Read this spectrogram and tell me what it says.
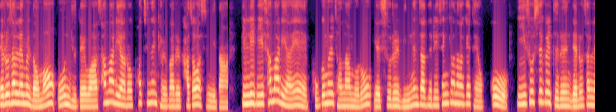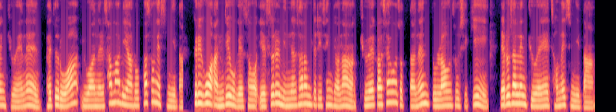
예루살렘을 넘어 온 유대와 사마리아로 퍼지는 결과를 가져왔습니다. 빌립이 사마리아에 복음을 전함으로 예수를 믿는 자들이 생겨나게 되었고 이 소식을 들은 예루살렘 교회는 베드로와 요한을 사마리아로 파송했습니다. 그리고 안디옥에서 예수를 믿는 사람들이 생겨나 교회가 세워졌다는 놀라운 소식이 예루살렘 교회에 전해집니다.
